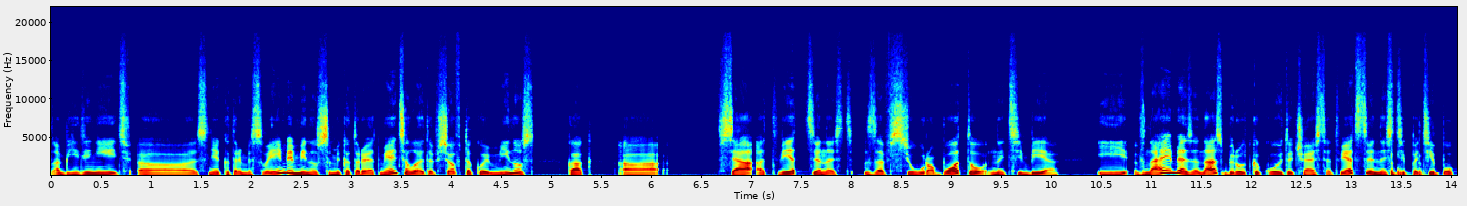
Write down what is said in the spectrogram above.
объединить э, с некоторыми своими минусами, которые я отметила, это все в такой минус, как э, вся ответственность за всю работу на тебе. И в найме за нас берут какую-то часть ответственности по типу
